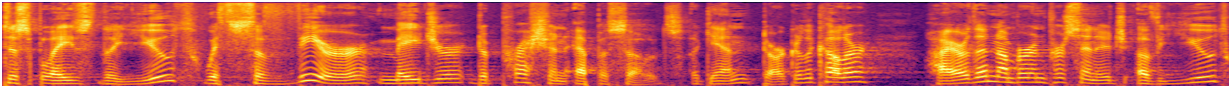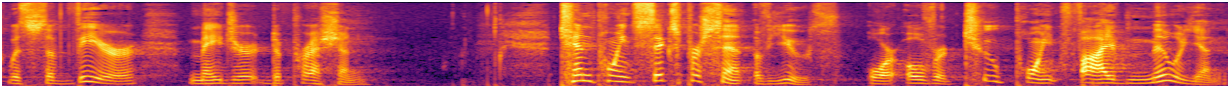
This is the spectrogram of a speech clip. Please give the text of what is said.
displays the youth with severe major depression episodes. Again, darker the color, higher the number and percentage of youth with severe major depression. 10.6% of youth, or over 2.5 million,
